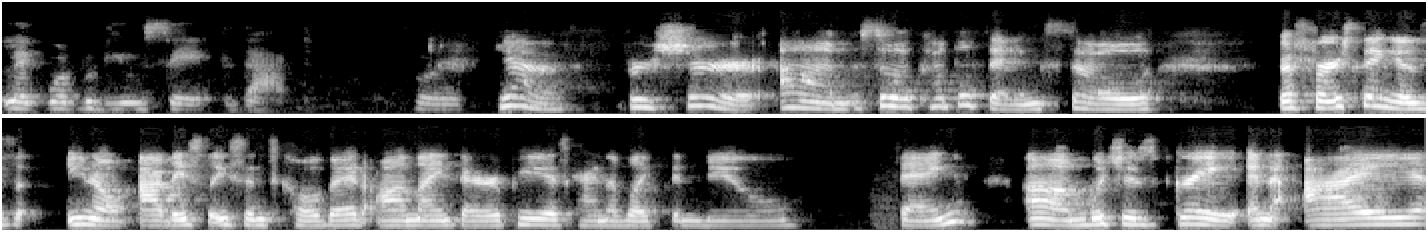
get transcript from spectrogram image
like, what would you say to that? For Yeah, for sure. Um, so a couple things. So the first thing is, you know, obviously since COVID, online therapy is kind of like the new thing, um, which is great. And I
